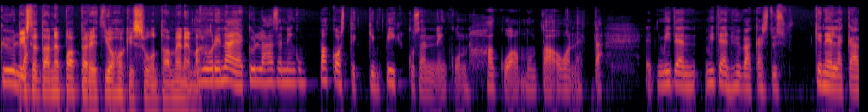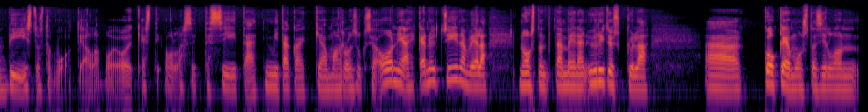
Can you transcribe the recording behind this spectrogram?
Kyllä. pistetään ne paperit johonkin suuntaan menemään. Juuri näin ja kyllähän se niin kuin pakostikin pikkusen niin kuin hakuammuntaa on, että, että miten, miten hyvä käsitys kenelläkään 15-vuotiaalla voi oikeasti olla sitten siitä, että mitä kaikkia mahdollisuuksia on. Ja ehkä nyt siinä vielä nostan tätä meidän yrityskylä kokemusta silloin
